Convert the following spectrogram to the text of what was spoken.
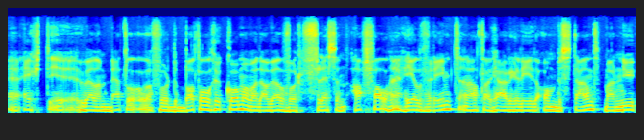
uh, echt uh, wel een battle voor de bottle gekomen, maar dan wel voor flessenafval. Hè. Heel vreemd, een aantal jaar geleden onbestaand. Maar nu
